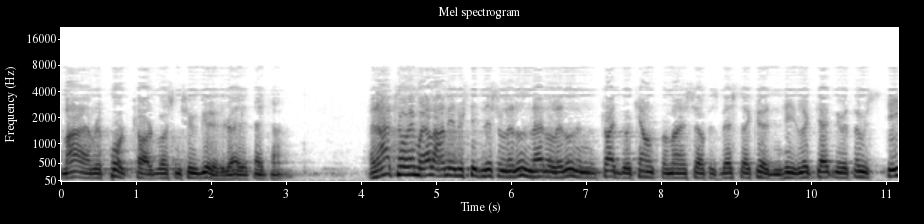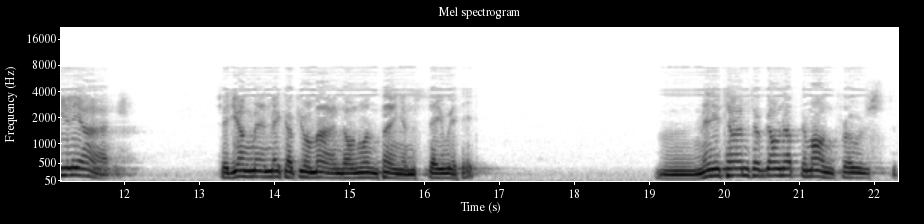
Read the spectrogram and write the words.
my report card wasn't too good right at that time. And I told him, well, I'm interested in this a little and that a little and tried to account for myself as best I could. And he looked at me with those steely eyes said, young man, make up your mind on one thing and stay with it. Many times I've gone up to Montrose to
